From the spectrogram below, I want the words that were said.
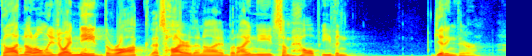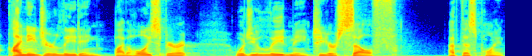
God, not only do I need the rock that's higher than I, but I need some help even getting there. I need your leading by the Holy Spirit. Would you lead me to yourself at this point?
